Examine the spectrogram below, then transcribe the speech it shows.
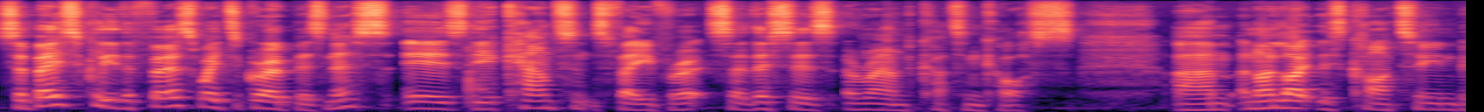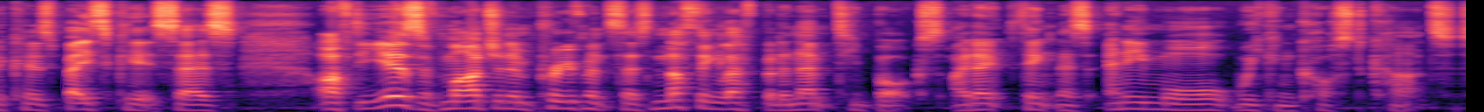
So basically the first way to grow a business is the accountant's favourite. So this is around cutting costs. Um, and I like this cartoon because basically it says, after years of margin improvements, there's nothing left but an empty box. I don't think there's any more we can cost cut.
